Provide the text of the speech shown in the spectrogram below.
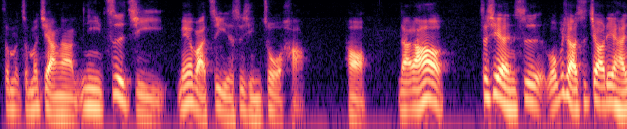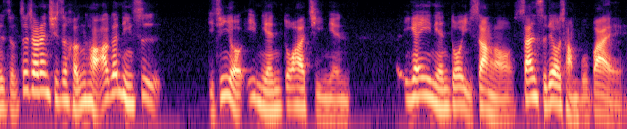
怎么怎么讲啊？你自己没有把自己的事情做好，好那然后这些人是我不晓得是教练还是怎么，这教练其实很好。阿根廷是已经有一年多还几年，应该一年多以上了，三十六场不败。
